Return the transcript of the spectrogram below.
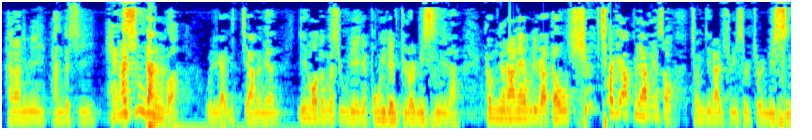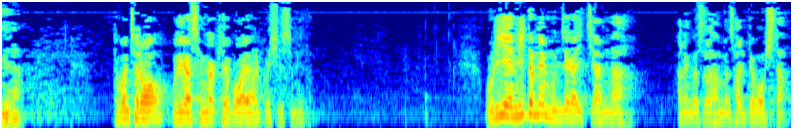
하나님이 반드시 행하신다는 것 우리가 잊지 않으면 이 모든 것이 우리에게 복이 될 줄을 믿습니다. 금년 안에 우리가 더욱 힘차게 앞을 향해서 전진할 수 있을 줄 믿습니다. 두 번째로 우리가 생각해 보아야 할 것이 있습니다. 우리의 믿음에 문제가 있지 않나 하는 것을 한번 살펴봅시다.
